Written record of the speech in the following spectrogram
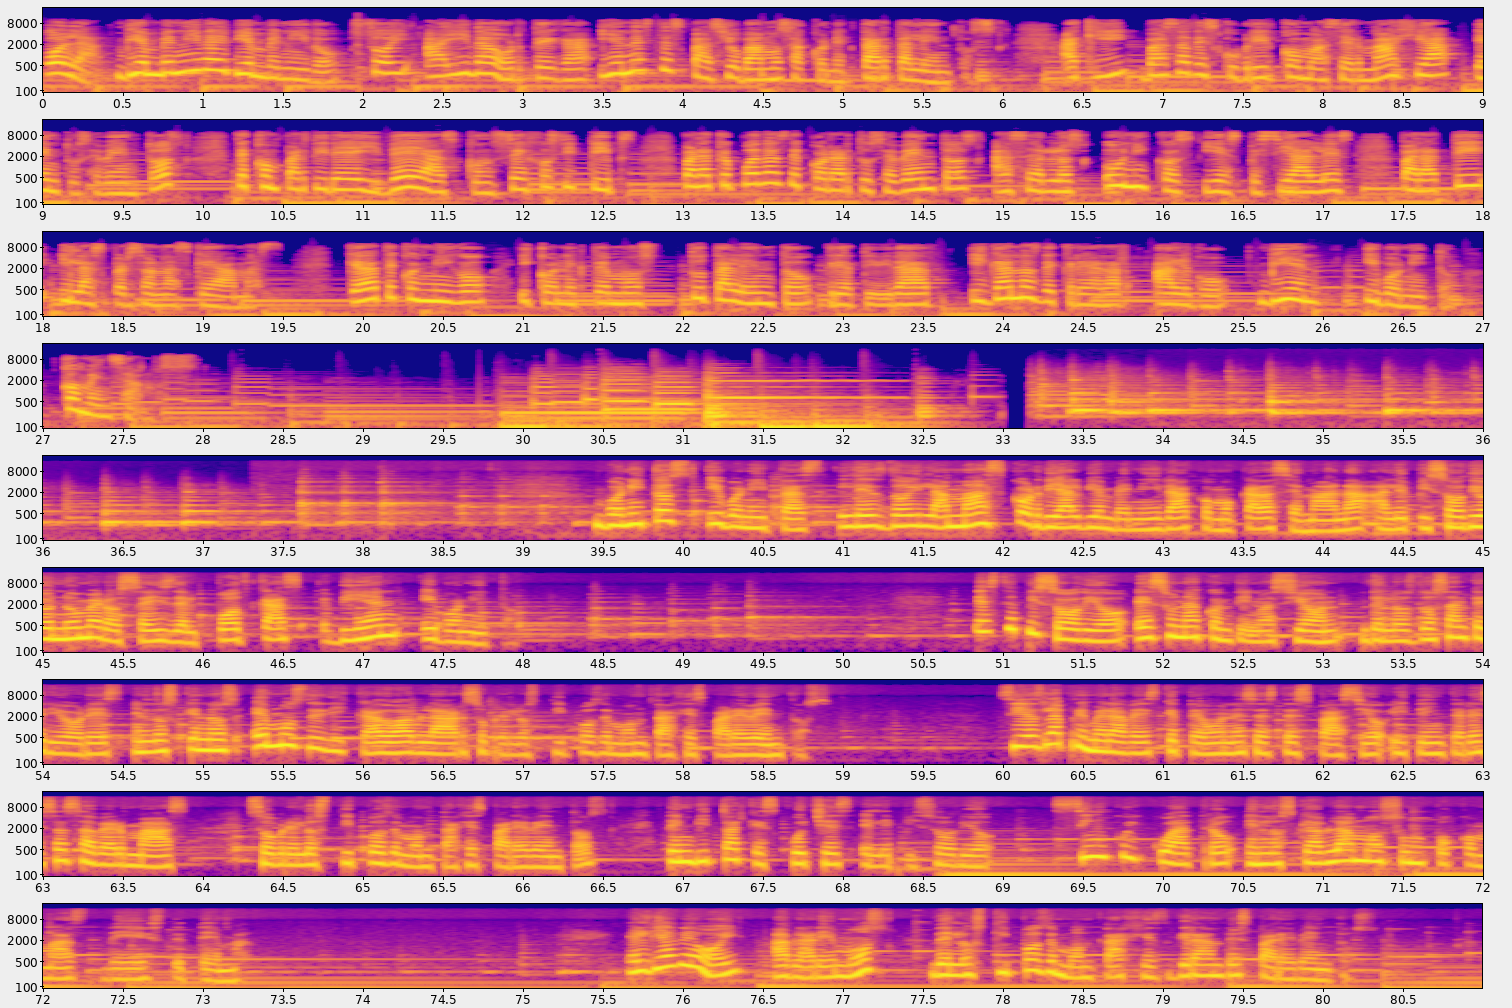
Hola, bienvenida y bienvenido. Soy Aida Ortega y en este espacio vamos a conectar talentos. Aquí vas a descubrir cómo hacer magia en tus eventos. Te compartiré ideas, consejos y tips para que puedas decorar tus eventos, hacerlos únicos y especiales para ti y las personas que amas. Quédate conmigo y conectemos tu talento, creatividad y ganas de crear algo bien y bonito. Comenzamos. Bonitos y bonitas, les doy la más cordial bienvenida como cada semana al episodio número 6 del podcast Bien y Bonito. Este episodio es una continuación de los dos anteriores en los que nos hemos dedicado a hablar sobre los tipos de montajes para eventos. Si es la primera vez que te unes a este espacio y te interesa saber más sobre los tipos de montajes para eventos, te invito a que escuches el episodio 5 y 4 en los que hablamos un poco más de este tema. El día de hoy hablaremos de los tipos de montajes grandes para eventos.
